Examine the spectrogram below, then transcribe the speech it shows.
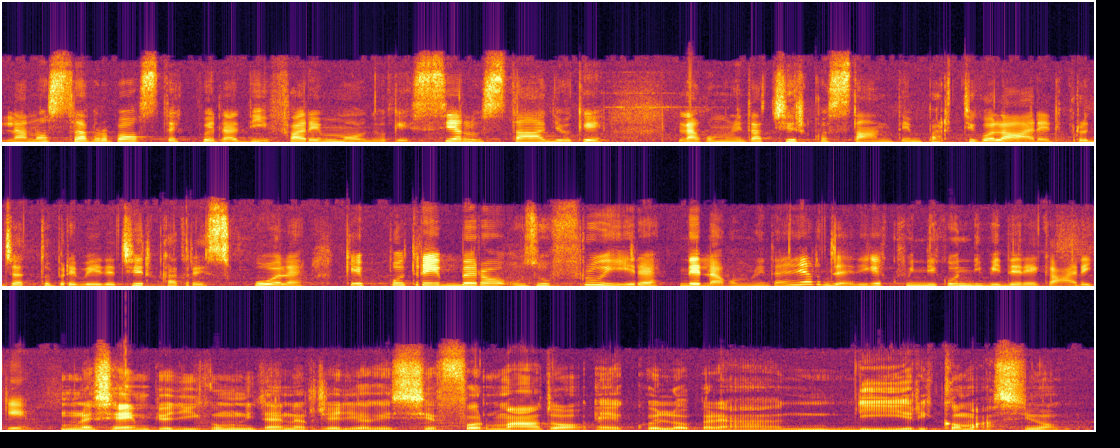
La nostra proposta è quella di fare in modo che sia lo stadio che la comunità circostante, in particolare il progetto prevede circa tre scuole che potrebbero usufruire della comunità energetica e quindi condividere i carichi. Un esempio di comunità energetica che si è formato è quello per, di Ricco Massimo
